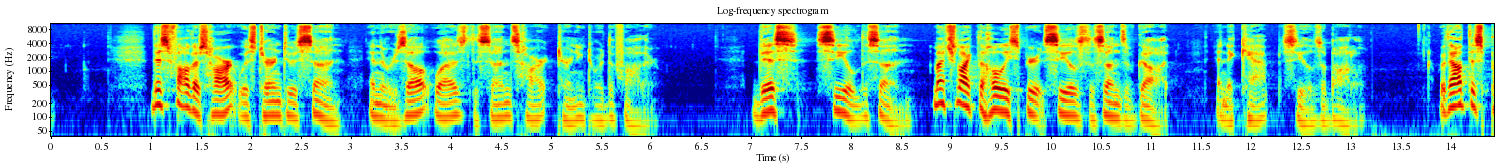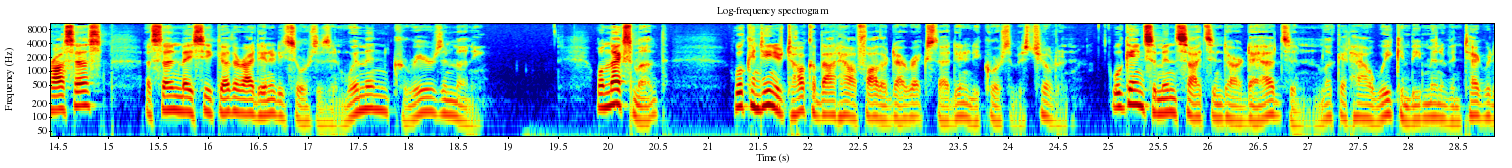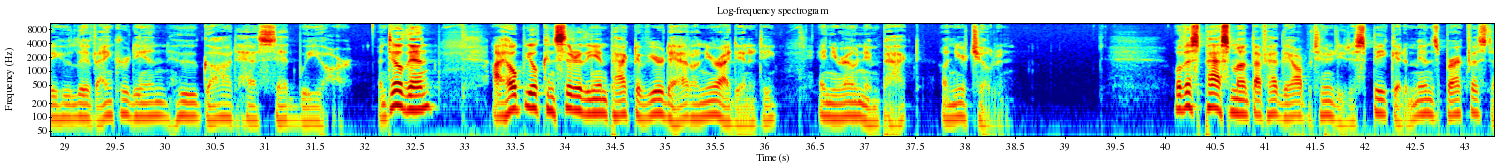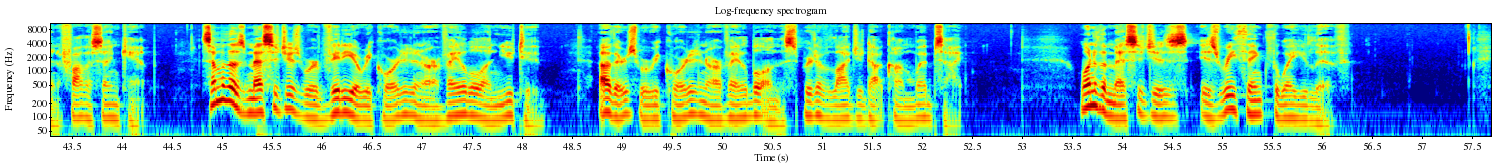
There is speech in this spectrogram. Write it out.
This father's heart was turned to his son, and the result was the son's heart turning toward the Father. This sealed the Son, much like the Holy Spirit seals the sons of God, and a cap seals a bottle. Without this process, A son may seek other identity sources in women, careers, and money. Well, next month, we'll continue to talk about how father directs the identity course of his children. We'll gain some insights into our dads and look at how we can be men of integrity who live anchored in who God has said we are. Until then, I hope you'll consider the impact of your dad on your identity and your own impact on your children. Well, this past month, I've had the opportunity to speak at a men's breakfast and a father son camp. Some of those messages were video recorded and are available on YouTube. Others were recorded and are available on the spiritofelijah.com website. One of the messages is rethink the way you live.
